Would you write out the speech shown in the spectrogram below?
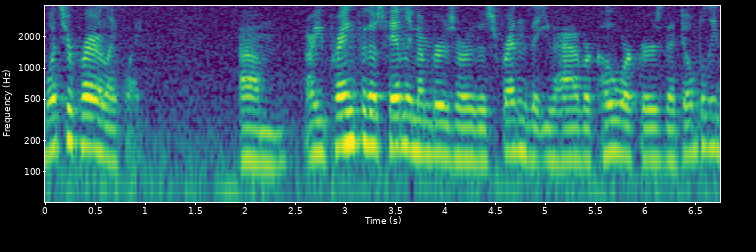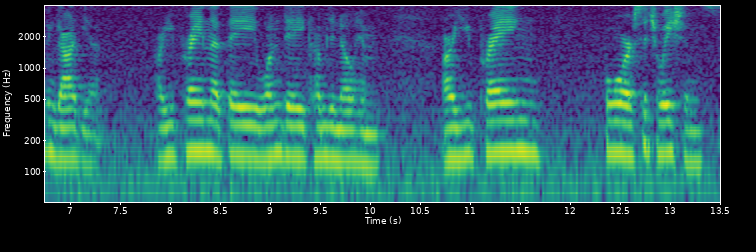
What's your prayer life like? Um, are you praying for those family members or those friends that you have or coworkers that don't believe in God yet? Are you praying that they one day come to know Him? Are you praying for situations?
